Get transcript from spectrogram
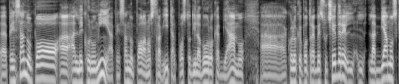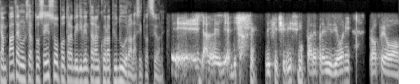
eh, pensando un po' a, all'economia, pensando un po' alla nostra vita, al posto di lavoro che abbiamo, a quello che potrebbe succedere. L'abbiamo scampata in un certo senso o potrebbe diventare ancora più dura la situazione? Eh, è difficilissimo fare previsioni proprio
